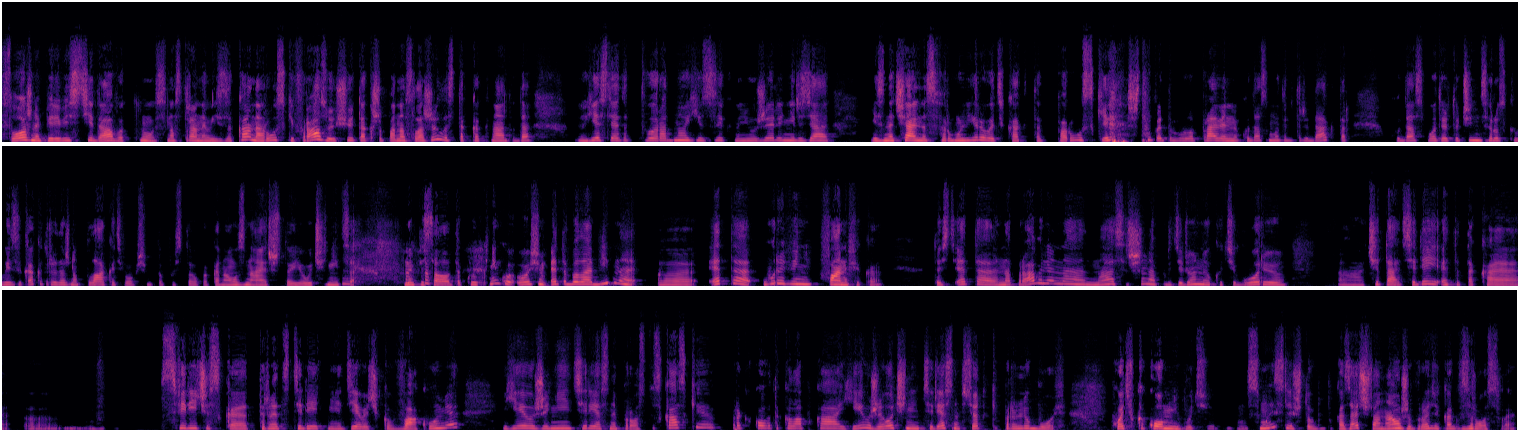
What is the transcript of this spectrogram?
сложно перевести, да, вот, ну, с иностранного языка на русский фразу, еще и так, чтобы она сложилась так, как надо, да, но если это твой родной язык, ну, неужели нельзя изначально сформулировать как-то по-русски, чтобы это было правильно, куда смотрит редактор, куда смотрит ученица русского языка, которая должна плакать, в общем-то, после того, как она узнает, что ее ученица написала такую книгу. В общем, это было обидно. Э, это уровень фанфика. То есть это направлено на совершенно определенную категорию читателей. Это такая э, сферическая 13-летняя девочка в вакууме, ей уже не интересны просто сказки про какого-то колобка, ей уже очень интересно все-таки про любовь, хоть в каком-нибудь смысле, чтобы показать, что она уже вроде как взрослая.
